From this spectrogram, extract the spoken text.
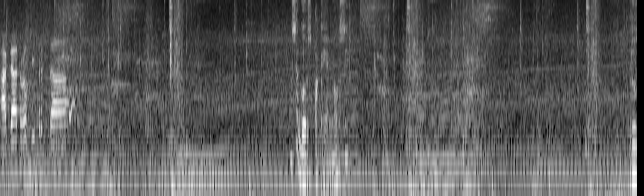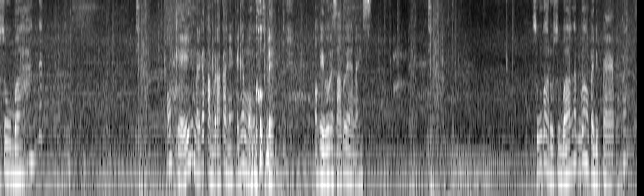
Ada trofi truk dah. Masa gue harus pakai no sih? Rusuh banget. Oke, mereka tabrakan ya. Kayaknya mogok deh. Oke, gue ke satu ya, nice. Sumpah rusuh banget, gue sampai dipepet.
